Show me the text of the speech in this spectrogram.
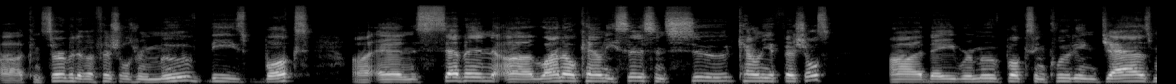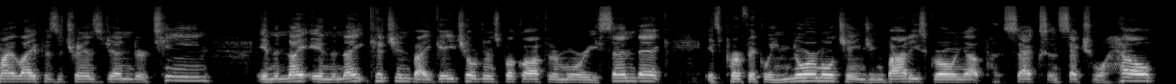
uh, conservative officials removed these books, uh, and seven uh, Llano County citizens sued county officials. Uh, they removed books including "Jazz: My Life as a Transgender Teen," in the night in the night kitchen by gay children's book author maurice sendak it's perfectly normal changing bodies growing up sex and sexual health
